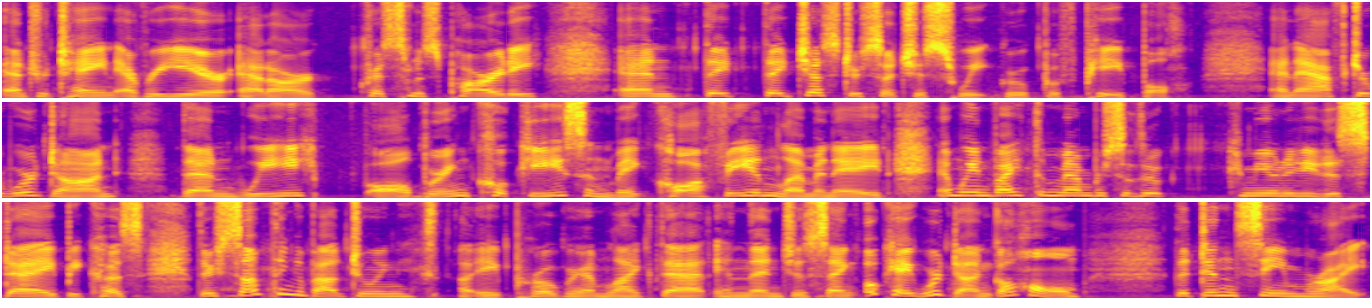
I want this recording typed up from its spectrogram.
entertain every year at our Christmas party, and they, they just are such a sweet group of people. And after we're done, then we all bring cookies and make coffee and lemonade, and we invite the members of the community to stay because there's something about doing a program like that and then just saying, okay, we're done, go home, that didn't seem right.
